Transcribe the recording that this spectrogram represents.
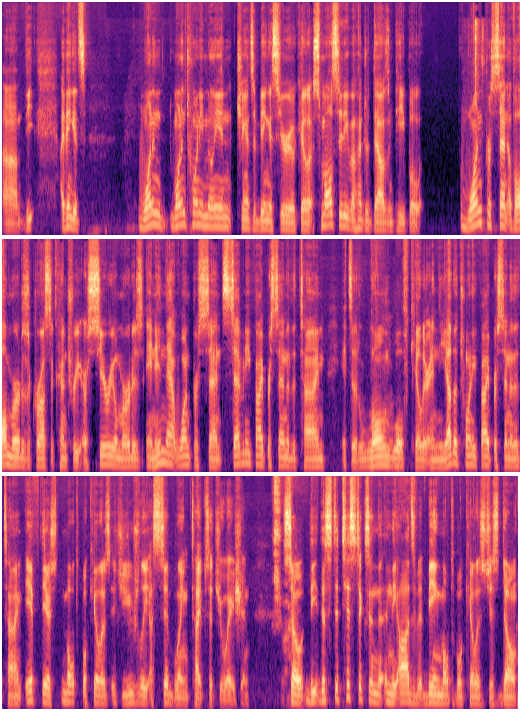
Um, the I think it's one in one in 20 million chance of being a serial killer. Small city of 100,000 people. 1% of all murders across the country are serial murders. And in that 1%, 75% of the time, it's a lone wolf killer. And the other 25% of the time, if there's multiple killers, it's usually a sibling type situation. So the, the statistics and the, and the odds of it being multiple killers just don't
